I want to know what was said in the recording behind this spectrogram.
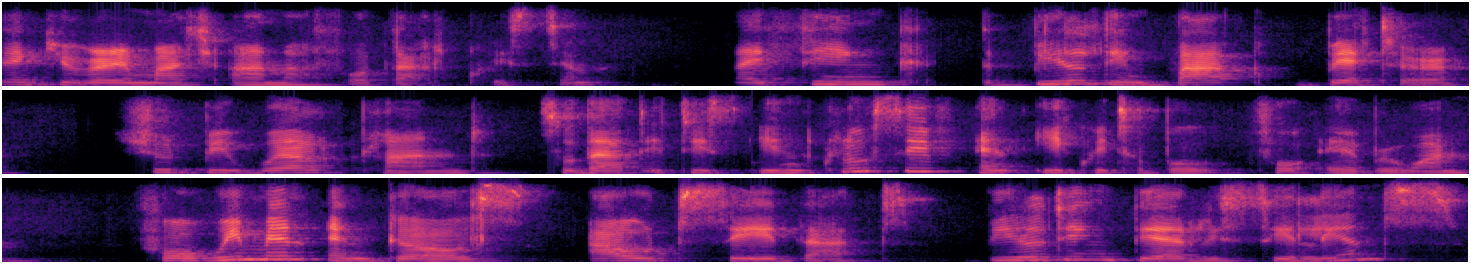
Thank you very much, Anna, for that question. I think the building back better should be well planned so that it is inclusive and equitable for everyone. For women and girls, I would say that building their resilience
